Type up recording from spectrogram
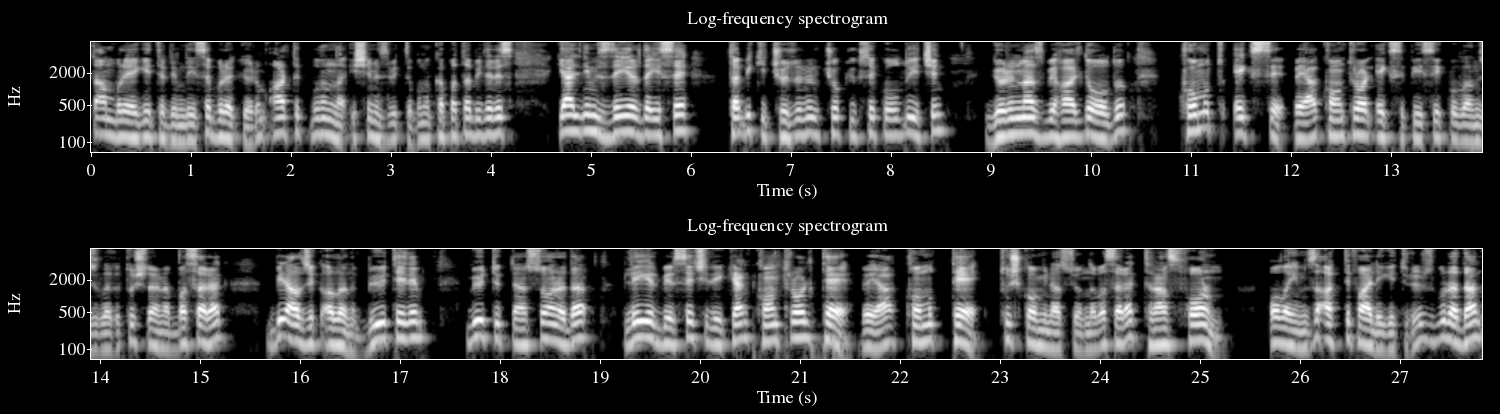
Tam buraya getirdiğimde ise bırakıyorum. Artık bununla işimiz bitti. Bunu kapatabiliriz. Geldiğimiz layer'da ise tabii ki çözünürlük çok yüksek olduğu için görünmez bir halde oldu komut eksi veya kontrol eksi PC kullanıcıları tuşlarına basarak birazcık alanı büyütelim. Büyüttükten sonra da layer 1 seçiliyken kontrol T veya komut T tuş kombinasyonuna basarak transform olayımızı aktif hale getiriyoruz. Buradan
